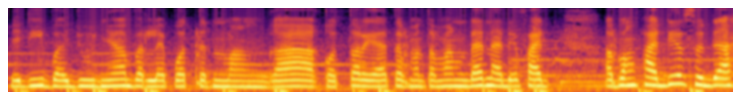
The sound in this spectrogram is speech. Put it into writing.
Jadi bajunya berlepotan mangga kotor ya teman-teman. Dan adik Fad abang Fadil sudah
